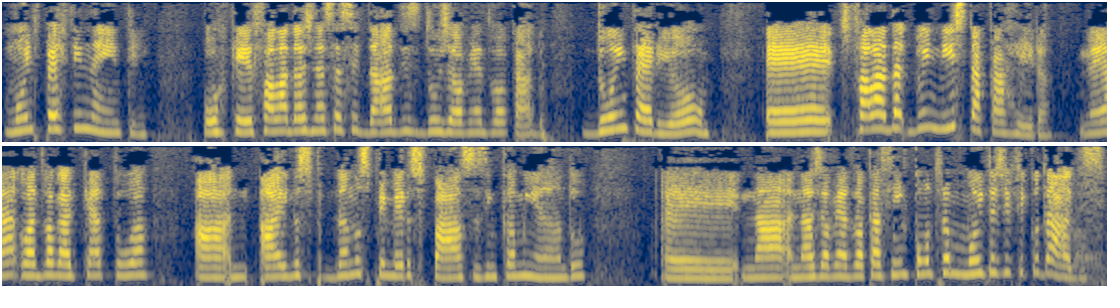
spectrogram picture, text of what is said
muito pertinente, porque falar das necessidades do jovem advogado do interior é falar da, do início da carreira, né? O advogado que atua aí nos, dando os primeiros passos, encaminhando é, na, na jovem advocacia, encontra muitas dificuldades,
